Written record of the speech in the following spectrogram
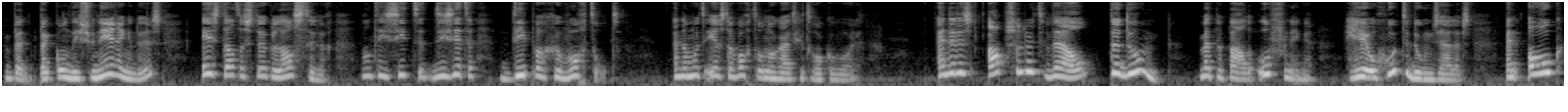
bij, bij conditioneringen dus, is dat een stuk lastiger. Want die, ziet, die zitten dieper geworteld. En dan moet eerst de wortel nog uitgetrokken worden. En dit is absoluut wel te doen. Met bepaalde oefeningen. Heel goed te doen zelfs. En ook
